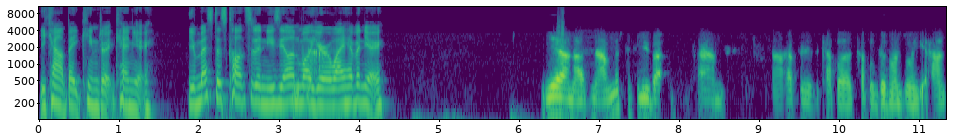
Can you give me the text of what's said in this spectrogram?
you can't beat Kendrick, can you? You've missed his concert in New Zealand while you're away, haven't you? Yeah, no, no, I've missed a few, but um, uh, hopefully there's a couple of couple of good ones when we get home.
